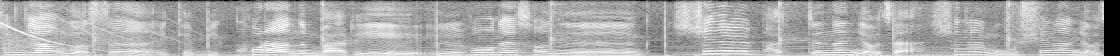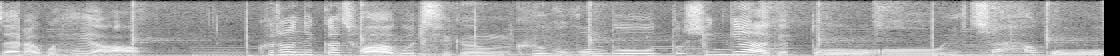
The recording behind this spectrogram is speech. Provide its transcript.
신기한 것은 이렇게 미코라는 말이 일본에서는 신을 받드는 여자, 신을 모시는 여자라고 해요. 그러니까 저하고 지금 그 부분도 또 신기하게 또 어, 일치하고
